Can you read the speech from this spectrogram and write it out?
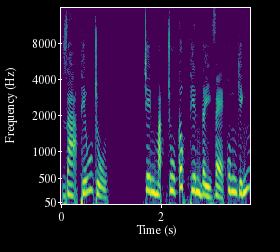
Dạ thiếu chủ. Trên mặt chu cốc thiên đầy vẻ cung kính.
